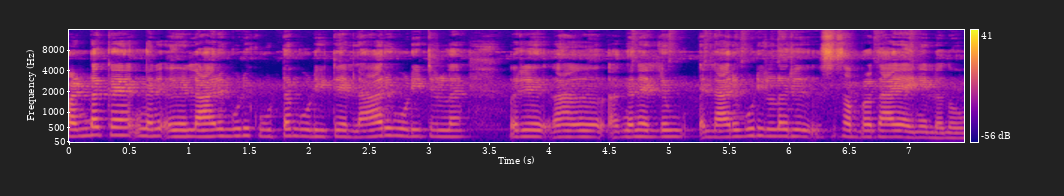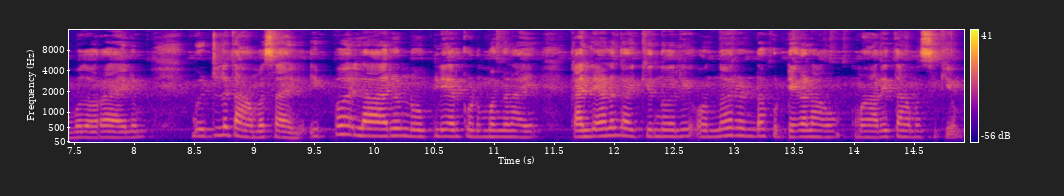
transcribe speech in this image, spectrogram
പണ്ടൊക്കെ ഇങ്ങനെ എല്ലാവരും കൂടി കൂട്ടം കൂടിയിട്ട് എല്ലാവരും കൂടിയിട്ടുള്ള ഒരു അങ്ങനെ എല്ലാം എല്ലാവരും കൂടിയുള്ള ഒരു സമ്പ്രദായം അതിനല്ലോ നോമ്പ് തുറയായാലും വീട്ടിൽ താമസമായാലും ഇപ്പോൾ എല്ലാവരും ന്യൂക്ലിയർ കുടുംബങ്ങളായി. കല്യാണം കഴിക്കുന്നവർ ഒന്നോ രണ്ടോ കുട്ടികളാവും മാറി താമസിക്കും.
